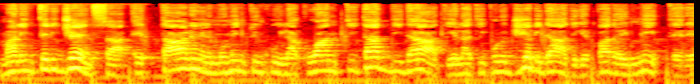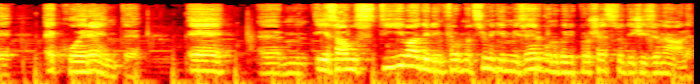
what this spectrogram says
ma l'intelligenza è tale nel momento in cui la quantità di dati e la tipologia di dati che vado a immettere è coerente, è ehm, esaustiva delle informazioni che mi servono per il processo decisionale.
